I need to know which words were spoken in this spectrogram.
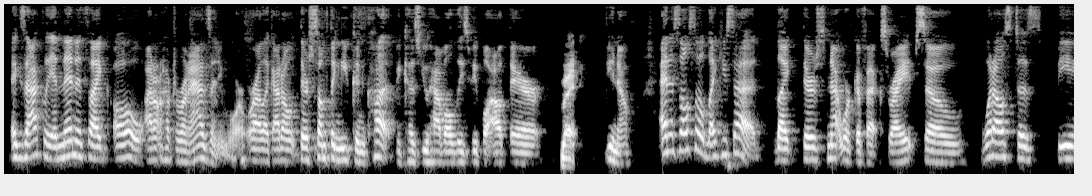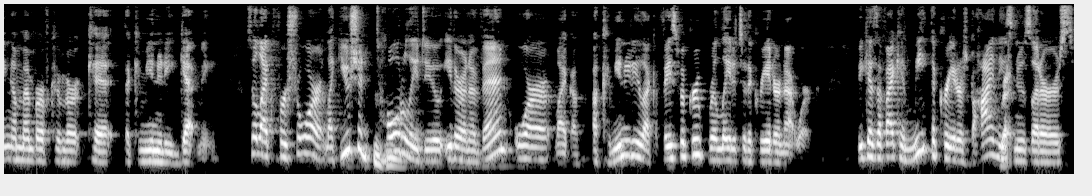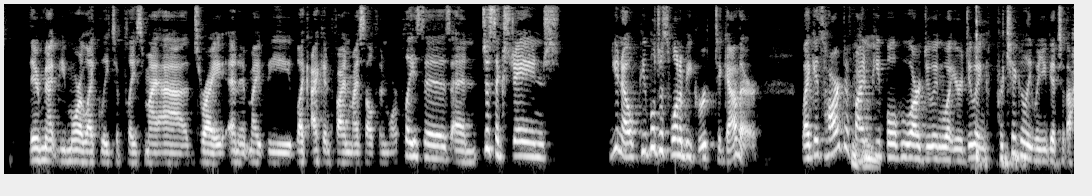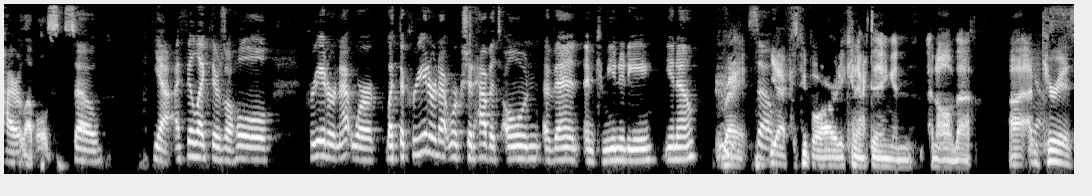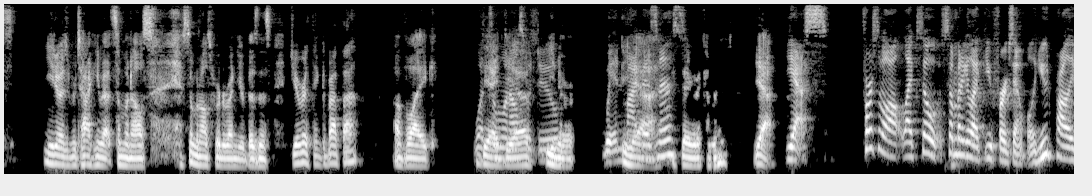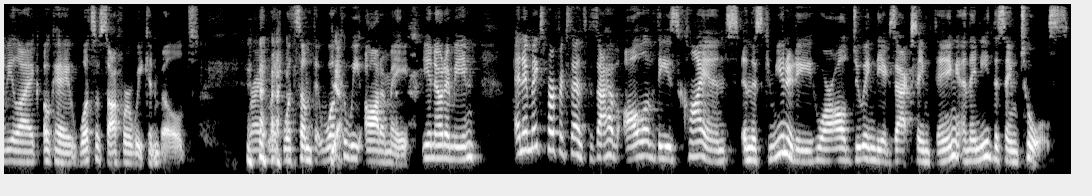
Exactly. And then it's like, oh, I don't have to run ads anymore. Or like, I don't, there's something you can cut because you have all these people out there. Right. You know, and it's also, like you said, like there's network effects, right? So what else does being a member of ConvertKit, the community, get me? So like for sure, like you should mm-hmm. totally do either an event or like a, a community, like a Facebook group related to the creator network. Because if I can meet the creators behind these right. newsletters, they might be more likely to place my ads, right? And it might be like I can find myself in more places and just exchange. You know, people just want to be grouped together. Like it's hard to find mm-hmm. people who are doing what you're doing, particularly when you get to the higher levels. So, yeah, I feel like there's a whole creator network. Like the creator network should have its own event and community, you know? Right. So, yeah, because people are already connecting and, and all of that. Uh, I'm yes. curious you know, as we're talking about someone else, if someone else were to run your business, do you ever think about that? Of like what someone else would do you know, in my yeah, business? They would come in. Yeah. Yes. First of all, like so somebody like you, for example, you'd probably be like, okay, what's a software we can build? Right? like what's something what yeah. could we automate? You know what I mean? And it makes perfect sense because I have all of these clients in this community who are all doing the exact same thing and they need the same tools.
